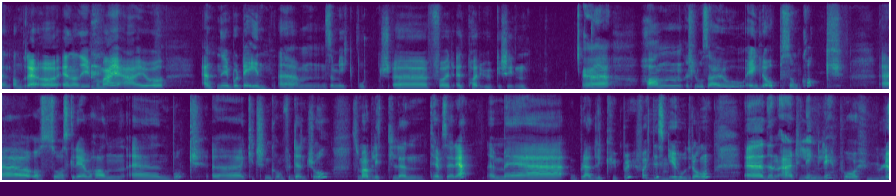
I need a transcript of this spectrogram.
enn andre. Og en av de for meg er jo Anthony Bourdain, um, som gikk bort uh, for et par uker siden. Uh, han slo seg jo egentlig opp som kokk. Uh, og så skrev han en bok, uh, 'Kitchen Confidential', som har blitt til en TV-serie. Med Bradley Cooper, faktisk, i hovedrollen. Uh, den er tilgjengelig på Hulu,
